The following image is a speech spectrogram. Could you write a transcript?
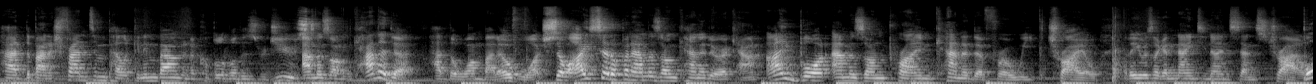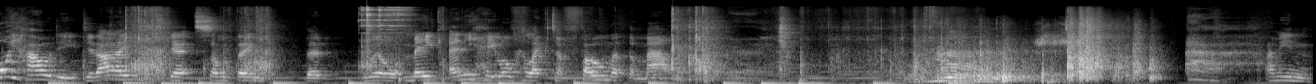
had the Banished Phantom, Pelican Inbound, and a couple of others reduced. Amazon Canada had the Wombat Overwatch. So I set up an Amazon Canada account. I bought Amazon Prime Canada for a week trial. I think it was like a 99 cents trial. Boy howdy, did I get something that will make any Halo collector foam at the mouth. Ah, I mean,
